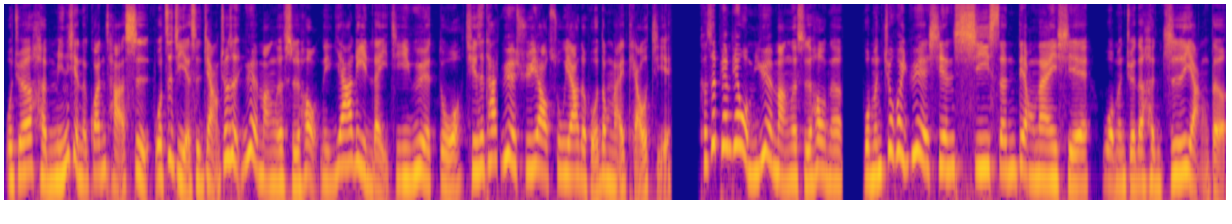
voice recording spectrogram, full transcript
我觉得很明显的观察是，我自己也是这样，就是越忙的时候，你压力累积越多，其实它越需要舒压的活动来调节。可是偏偏我们越忙的时候呢，我们就会越先牺牲掉那一些我们觉得很滋养的，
